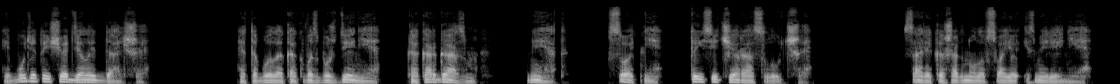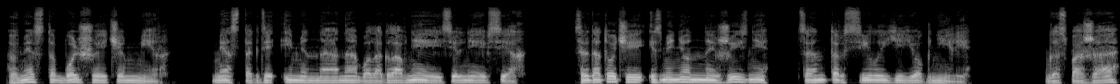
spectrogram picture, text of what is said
и будет еще делать дальше. Это было как возбуждение, как оргазм. Нет, сотни, тысячи раз лучше. Сарика шагнула в свое измерение, в место большее, чем мир, место, где именно она была главнее и сильнее всех, средоточие измененной жизни, центр силы ее гнили. Госпожа,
